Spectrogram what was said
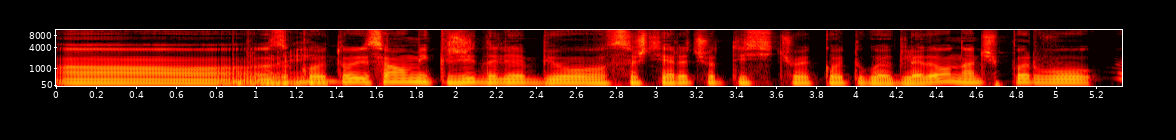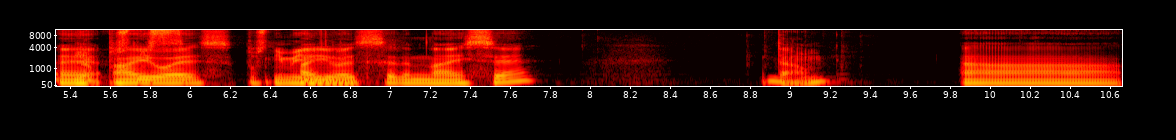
а, за който и само ми кажи дали е бил в същия реч, защото ти си човек, който го е гледал. Значи първо е yeah, iOS, iOS 17. Да. А,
